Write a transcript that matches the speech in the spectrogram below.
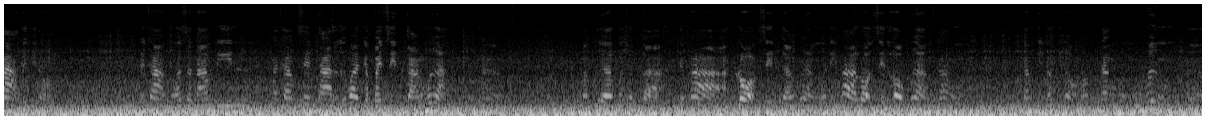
ทางเลยพี่น้องไปทางหัวสนามบิน มาทางเส้นทางหรือว่าจะไปเส้นกลางเมืองอ่าบางเทือมาชนกะจะพาเลาะเส้นกลางเมืองวันนี้พาเลาะเส้นรอบเมืองทั้งทั้งพี่น้องพี่น้องเนาะทั้งลุงปูพึ่งอ่า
